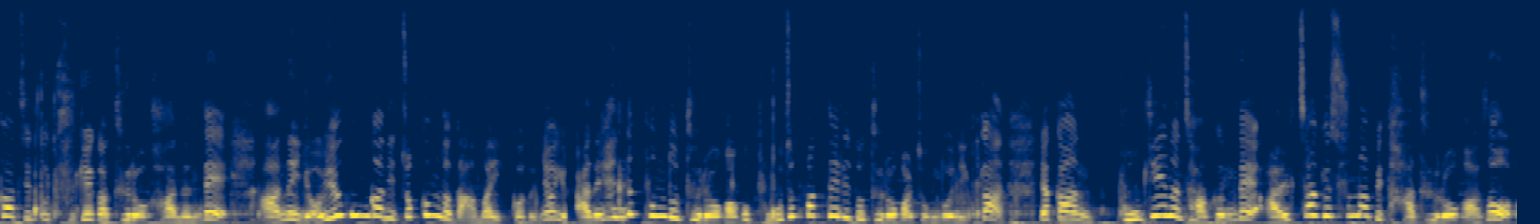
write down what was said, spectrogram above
틴트까지도 두 개가 들어가는데 안에 여유 공간이 조금 더 남아있거든요. 안에 핸드폰도 들어가고 보조 배터리도 들어갈 정도니까 약간 보기에는 작은데 알차게 수납이 다 들어가서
